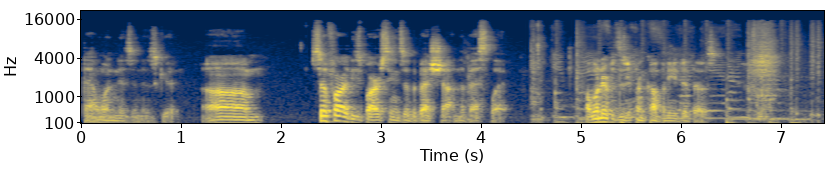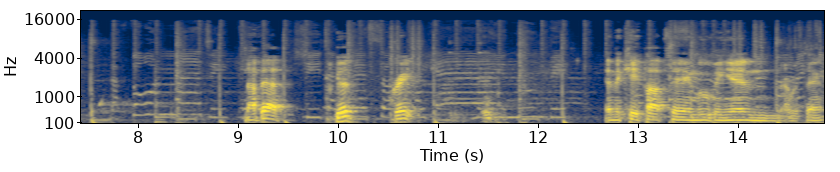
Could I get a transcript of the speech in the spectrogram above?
that one isn't as good. Um so far these bar scenes are the best shot and the best lit. I wonder if it's a different company did those. Not bad. Good. Great. And the K-pop thing moving in and everything.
